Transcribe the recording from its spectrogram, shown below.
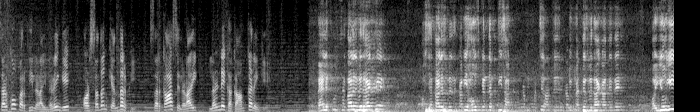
सड़कों पर भी लड़ाई लड़ेंगे और सदन के अंदर भी सरकार से लड़ाई लड़ने का काम करेंगे। पहले कुल सैतालीस विधायक थे और सैतालीस में से कभी हाउस के अंदर तीस आते थे कभी पच्चीस आते थे कभी पैंतीस विधायक आते थे। और योगी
